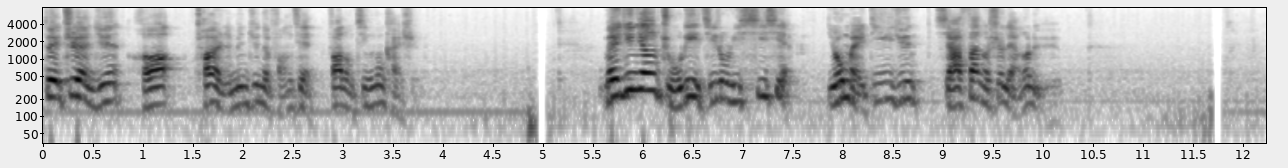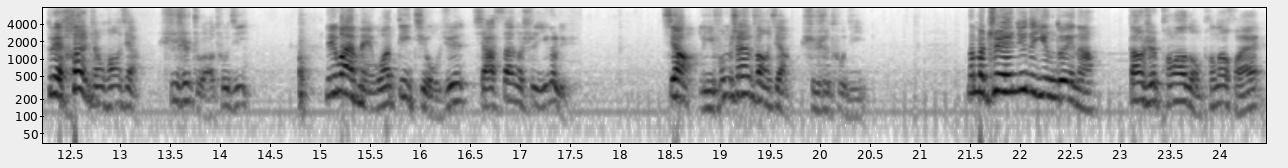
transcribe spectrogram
对志愿军和朝鲜人民军的防线发动进攻开始。美军将主力集中于西线，由美第一军辖三个师两个旅，对汉城方向实施主要突击。另外，美国第九军辖三个师一个旅。向李峰山方向实施突击。那么志愿军的应对呢？当时彭老总彭德怀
